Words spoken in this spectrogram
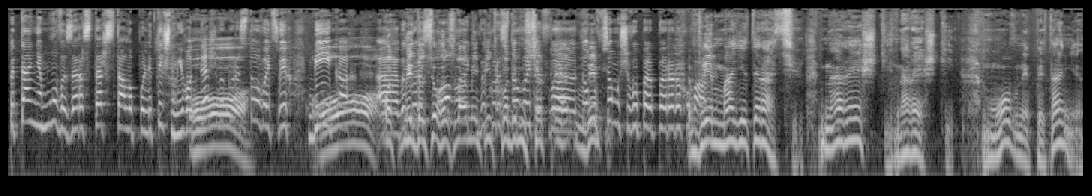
Питання мови зараз теж стало політичним. Його теж використовують в своїх бійках. О, е, от ми до цього з вами використовують- використовують в е, тому ви- всьому, що ви пер- перерахували. Ви маєте рацію. Нарешті, нарешті, мовне питання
